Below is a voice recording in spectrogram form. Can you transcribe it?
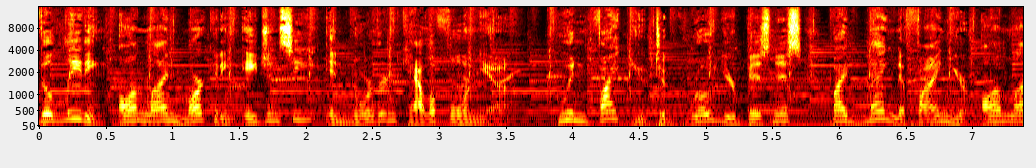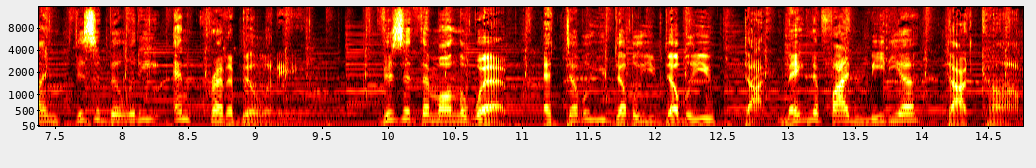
the leading online marketing agency in Northern California, who invite you to grow your business by magnifying your online visibility and credibility. Visit them on the web at www.magnifiedmedia.com.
